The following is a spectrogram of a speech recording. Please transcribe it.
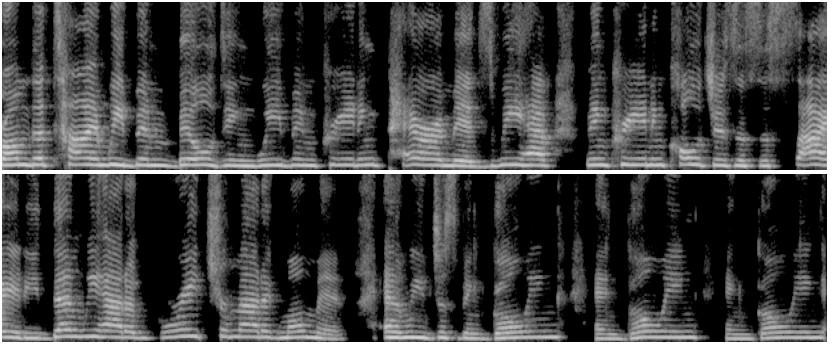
From the time we've been building, we've been creating pyramids, we have been creating cultures and society. Then we had a great traumatic moment, and we've just been going and going and going.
